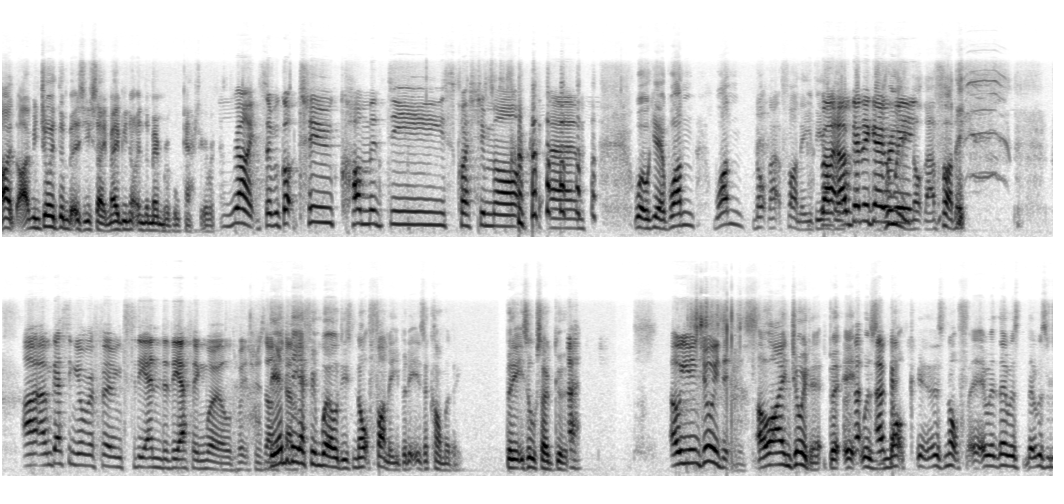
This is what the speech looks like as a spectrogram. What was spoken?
I, I've enjoyed them, but as you say, maybe not in the memorable category. Right, so we've got two comedies? Question mark. Um, Well, yeah, one one not that funny. The right, other I'm gonna go really with. not that funny. I, I'm guessing you're referring to the end of the effing world, which was the end of the effing world is not funny, but it is a comedy. But it is also good. Uh, Oh, you enjoyed it. Oh, I enjoyed it, but it Uh, was okay. not. It was not. It was, there was. There was.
